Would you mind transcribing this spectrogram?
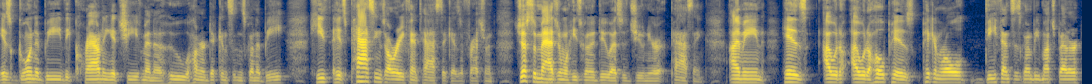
is going to be the crowning achievement of who Hunter Dickinson's going to be. He his passing's already fantastic as a freshman. Just imagine what he's going to do as a junior passing. I mean, his I would I would hope his pick and roll defense is going to be much better,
